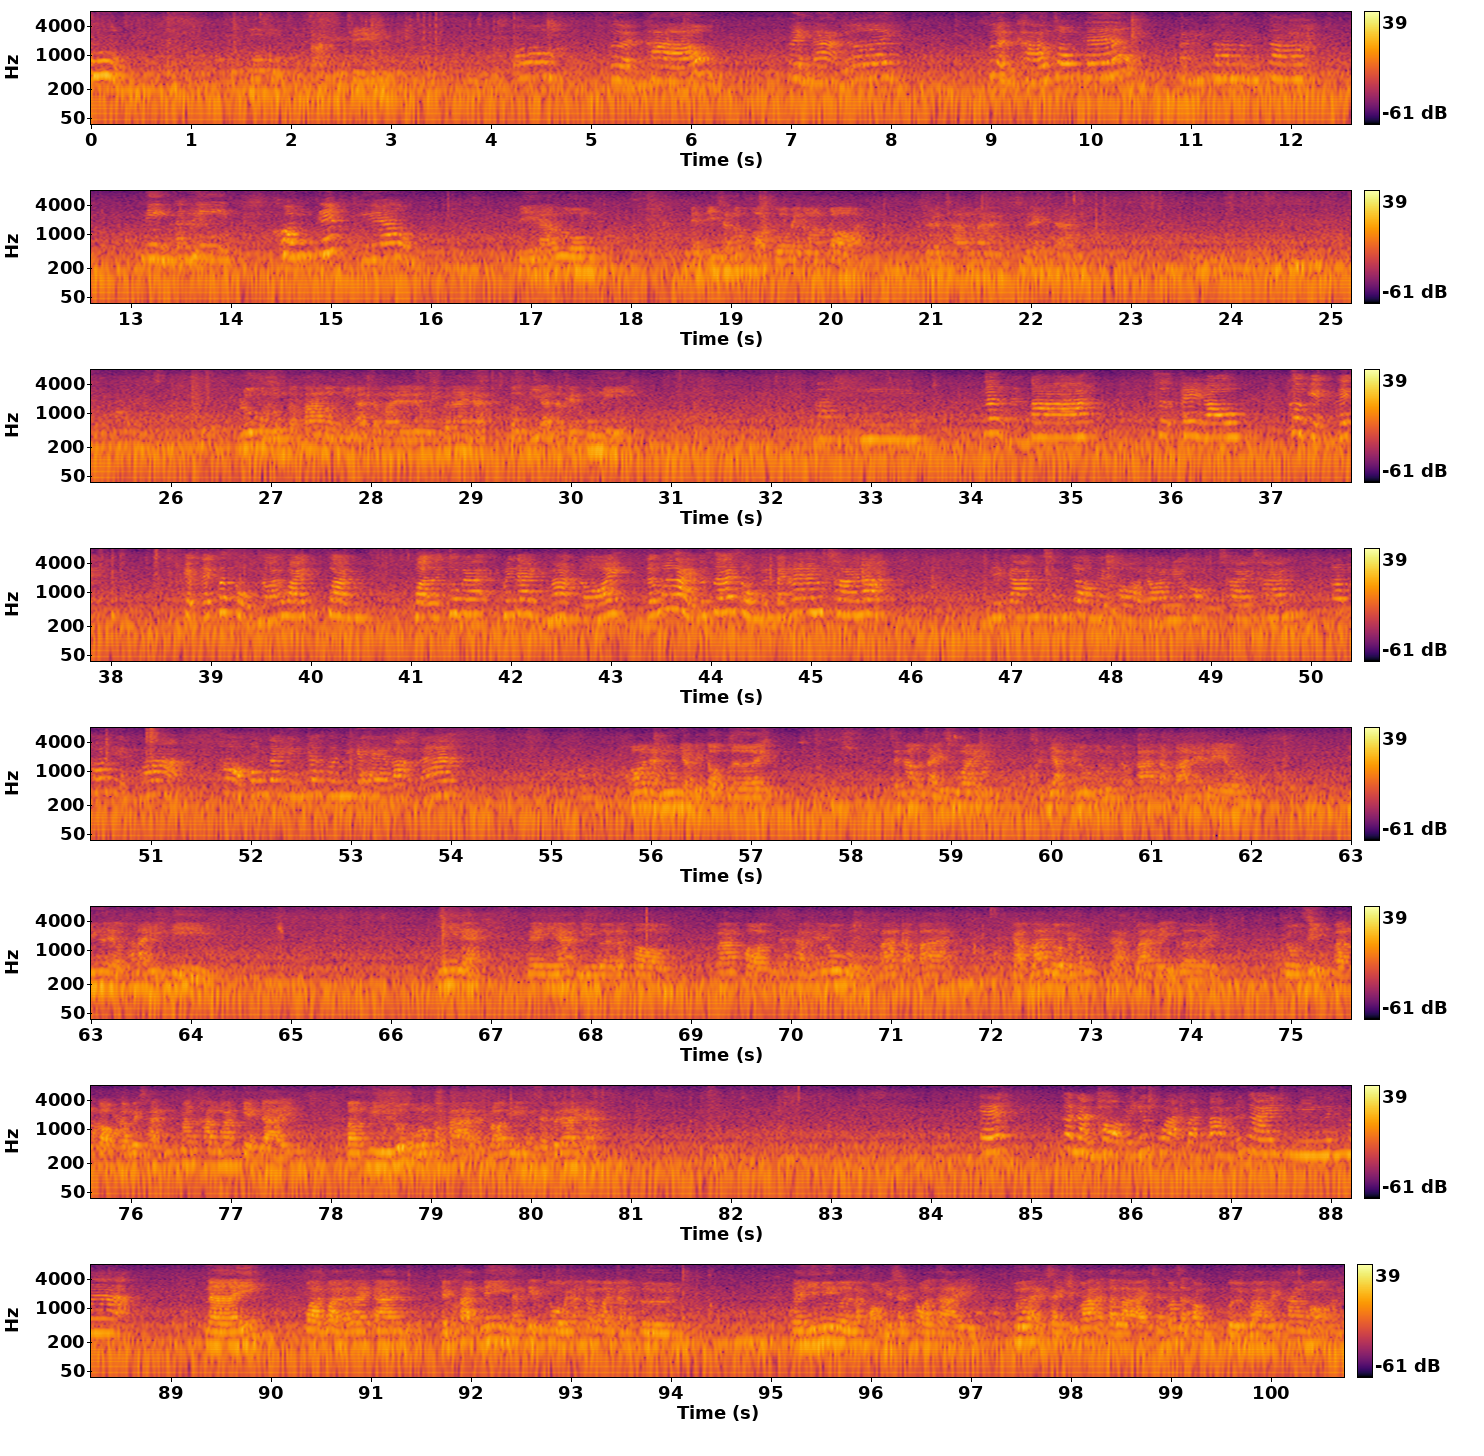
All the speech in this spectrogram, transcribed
โห สงสารจริงโอ้เพื่อนขาวไม่น่าเลยเพื่อนขาวจบแล้วอันนี้จ้าอันนี้จ้านี่จะมีคมกริบเดียว ๆ ดีแล้วลุงเดี๋ยวนี้ฉันต้องขอตัวไปนอนก่อนเดินทางมาเหนื่อยจัง ลูกของลุงกับป้าบางทีอาจจะมาเร็วๆนี้ก็ได้นะ บางทีอาจจะเป็นพรุ่งนี้ บางที นั่นนะตาซึ่งไอเรา ก็เก็บเล็ก เก็บเล็กผสมน้อยไว้ทุกวัน วันละก็ไม่ได้ไม่ได้ถึงมากน้อย แล้วเมื่อไหร่จะได้ส่งเงินไปให้ให้ลูกชายล่ะในการฉันยอมให้พ่อนอนในห้องลูกชายฉันก็เพราะเห็นว่าพ่อคงจะเห็นแก่คนแก่บ้างนะข้อนั้นลุงอย่าไปตกเลย ฉันเอาใจช่วย ฉันอยากให้ลูกของลุงกับป้ากลับบ้านให้เร็ว ยิ่งเร็วเท่าไหร่ยิ่งดี นี่เนี่ย ในเนี้ยมีเงินและทองมากพอที่จะทำให้ลูกลุงของป้ากลับบ้าน กลับบ้านโดยไม่ต้องจากบ้านไปอีกเลย ดูสิบางกอกทำให้ฉันมั่งคั่งมากเพียงใด บางทีลูกของลุงกับป้าอาจจะเคราะห์ดีเหมือนฉันก็ได้นะเอ๊ะก็นั่นพอไม่นึกหวาดหวัดบ้างหรือไงที่มีเงินมาก ไหนหวาดหวั่นอะไรกันเข็มขัดนี่ฉันติดตัวไปทั้งกลางวันกลางคืนในนี้มีเงินและของที่ฉันพอใจ เมื่อไหร่ที่ฉันคิดว่าอันตราย ฉันก็จะเอาปืนวางไว้ข้างหมอน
